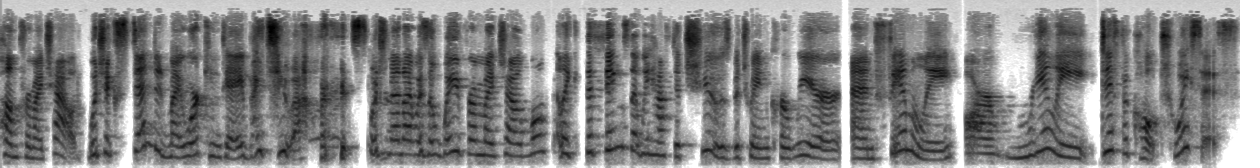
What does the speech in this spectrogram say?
pump for my child, which extended my working day by two hours, which meant I was away from my child long. Like the things that we have to choose between career and family are really difficult choices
